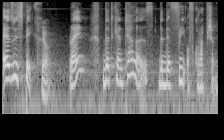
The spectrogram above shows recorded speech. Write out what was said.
as we speak, Yeah. right, that can tell us that they're free of corruption.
